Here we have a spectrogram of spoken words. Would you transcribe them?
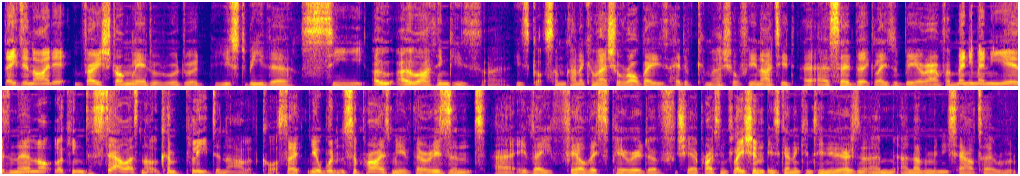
They denied it very strongly. Edward Woodward, who used to be the COO, I think he's uh, he's got some kind of commercial role, but he's head of commercial for United, uh, said that Glazers would be around for many, many years and they're not looking to sell. That's not a complete denial, of course. So it wouldn't surprise me if there isn't, uh, if they feel this period of share price inflation is going to continue. There isn't um, another mini sale to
